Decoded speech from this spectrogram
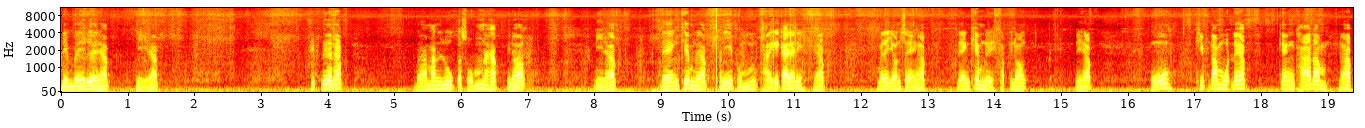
เดินไปเรื่อยนะครับ นี่ครับสิบเดือนนะครับบรามันลูกผสมนะครับพี่น้องนี่นะครับ แดงเข้มเลยครับ อันนี้ผมถ่ายใกล้ๆแล้วนี่นะครับ ไม่ได้ย้อนแสงครับ แดงเข้มเลยครับพี่น้อง นี่ครับ หูขีบดำหมดเลยครับ แข้งขาดำนะครับ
